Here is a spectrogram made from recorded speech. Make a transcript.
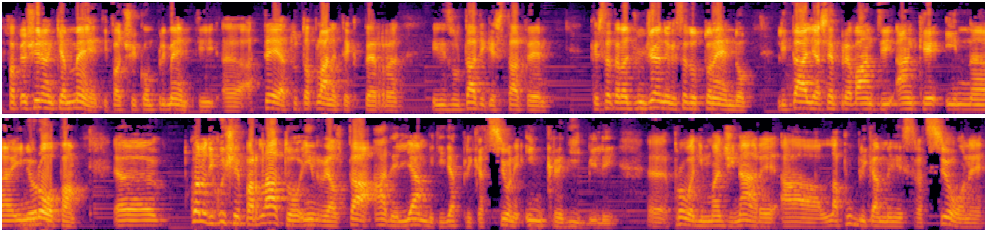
Fa piacere anche a me, ti faccio i complimenti eh, a te e a tutta Planetech per i risultati che state che state raggiungendo e che state ottenendo. L'Italia sempre avanti anche in, in Europa. Eh, quello di cui ci hai parlato in realtà ha degli ambiti di applicazione incredibili. Eh, provo ad immaginare alla pubblica amministrazione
